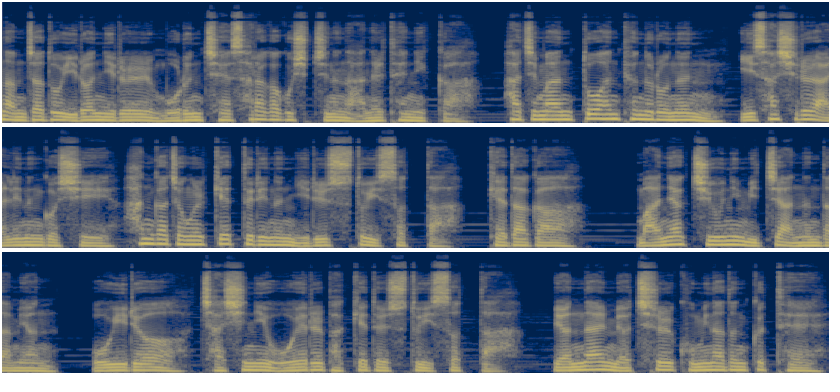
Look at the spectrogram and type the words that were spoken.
남자도 이런 일을 모른 채 살아가고 싶지는 않을 테니까. 하지만 또 한편으로는 이 사실을 알리는 것이 한 가정을 깨뜨리는 일일 수도 있었다. 게다가 만약 지훈이 믿지 않는다면 오히려 자신이 오해를 받게 될 수도 있었다. 몇 날 며칠을 고민하던 끝에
